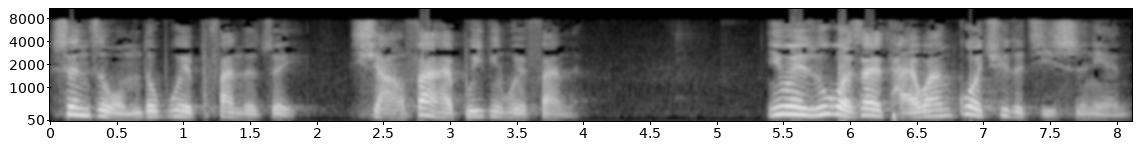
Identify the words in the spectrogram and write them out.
甚至我们都不会犯的罪，想犯还不一定会犯的。因为如果在台湾过去的几十年，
